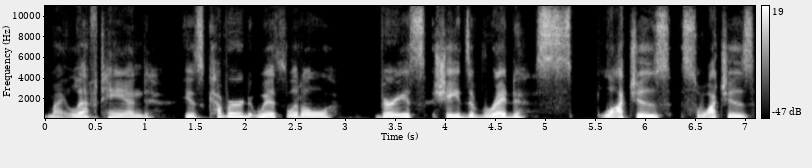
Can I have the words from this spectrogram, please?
my left hand is covered with little various shades of red splotches, swatches,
